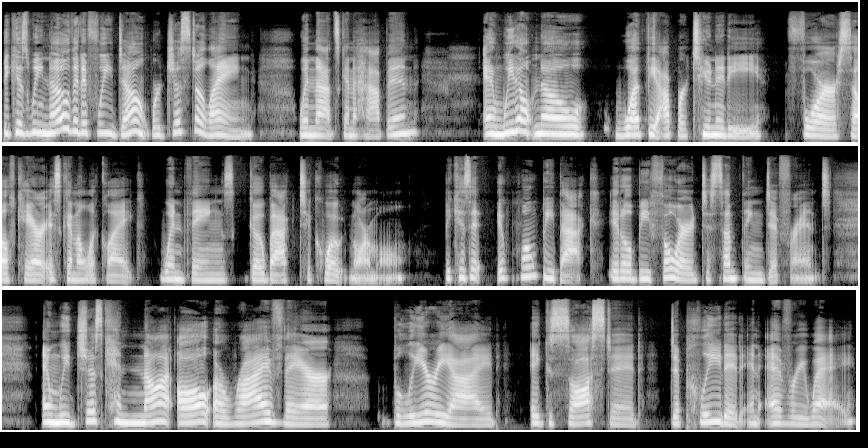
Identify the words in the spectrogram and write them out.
Because we know that if we don't, we're just delaying when that's going to happen. And we don't know what the opportunity for self care is going to look like when things go back to quote normal because it, it won't be back. It'll be forward to something different. And we just cannot all arrive there bleary eyed, exhausted, depleted in every way.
